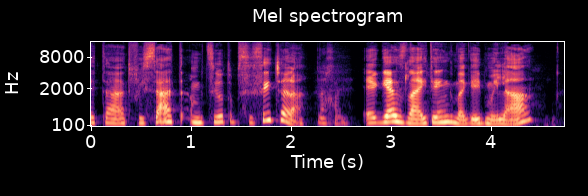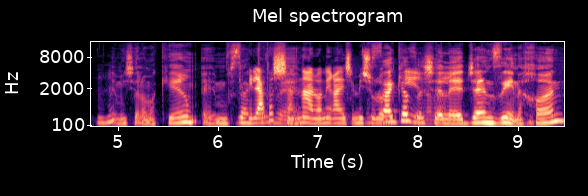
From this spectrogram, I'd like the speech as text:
את התפיסת המציאות הבסיסית שלה. נכון. גז לייטינג, נגיד מילה, למי שלא מכיר, אה, מושג כזה. זה מילת השנה, לא נראה לי שמישהו לא מכיר. מושג כזה של Gen Z, נכון?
